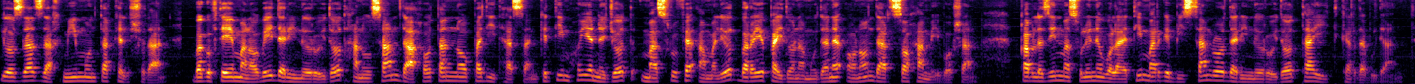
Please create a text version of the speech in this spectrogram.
11 زخمی منتقل شدند. به گفته منابع در این رویداد هنوز هم ده تن ناپدید هستند که تیم های نجات مصروف عملیات برای پیدا نمودن آنان در ساحه می باشند قبل از این مسئولین ولایتی مرگ 20 تن را در این رویداد تایید کرده بودند.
